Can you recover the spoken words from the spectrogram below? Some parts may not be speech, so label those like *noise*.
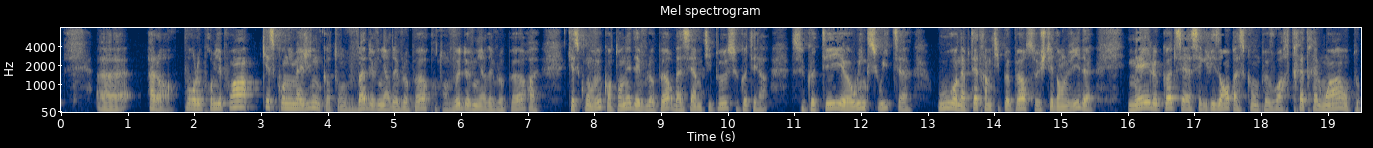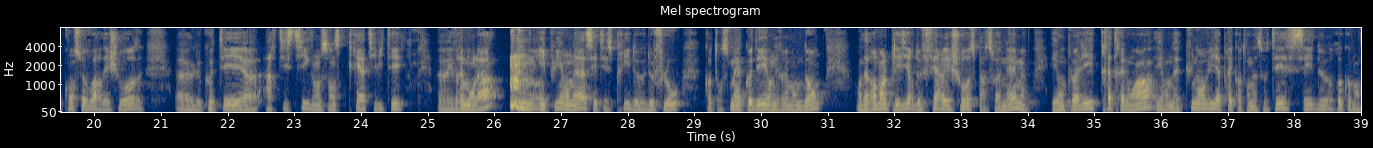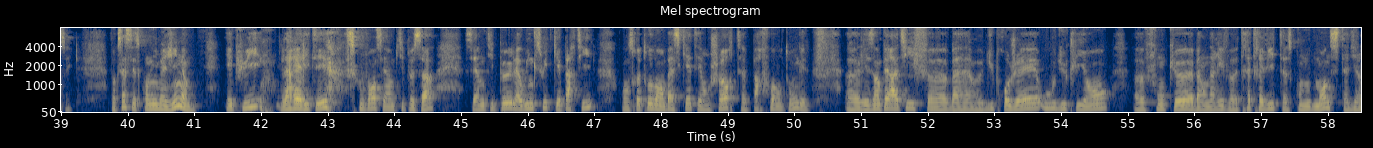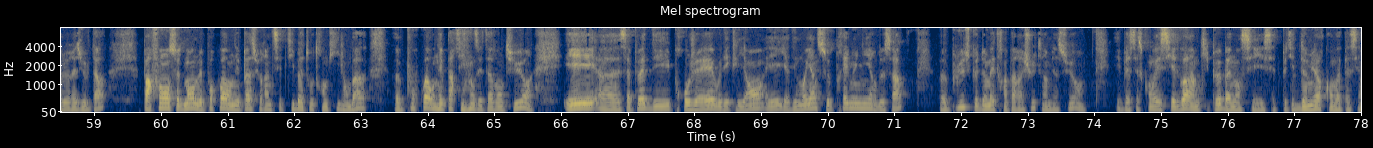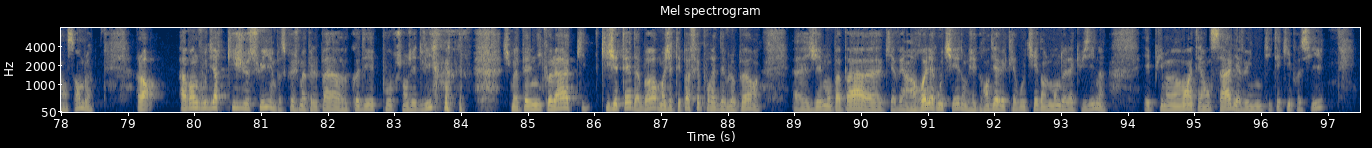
Euh, alors, pour le premier point, qu'est-ce qu'on imagine quand on va devenir développeur, quand on veut devenir développeur? Qu'est-ce qu'on veut quand on est développeur? Bah, C'est un petit peu ce côté-là, ce côté Wingsuite où on a peut-être un petit peu peur de se jeter dans le vide. Mais le code, c'est assez grisant parce qu'on peut voir très très loin, on peut concevoir des choses. Euh, le côté euh, artistique, dans le sens créativité, euh, est vraiment là. *clears throat* Et puis, on a cet esprit de flow. Quand on se met à coder, on est vraiment dedans. On a vraiment le plaisir de faire les choses par soi-même et on peut aller très très loin et on n'a qu'une envie après quand on a sauté, c'est de recommencer. Donc ça, c'est ce qu'on imagine. Et puis, *laughs* la réalité, *laughs* souvent, c'est un petit peu ça. C'est un petit peu la wingsuit qui est partie. On se retrouve en basket et en short, parfois en tongs. Euh, les impératifs euh, bah, du projet ou du client euh, font que bah, on arrive très très vite à ce qu'on nous demande, c'est-à-dire le résultat. Parfois, on se demande mais pourquoi on n'est pas sur un de ces petits bateaux tranquilles en bas? Euh, Pourquoi on est parti *laughs* dans cette aventure? Et euh, ça peut être des projets ou des clients, et il y a des moyens de se prémunir de ça. Euh, plus que de mettre un parachute, hein, bien sûr. Et bien, c'est ce qu'on va essayer de voir un petit peu bah, dans ces, cette petite demi-heure qu'on va passer ensemble. Alors, avant de vous dire qui je suis, parce que je m'appelle pas euh, Codé pour changer de vie, *laughs* je m'appelle Nicolas. Qui, j'étais d'abord Moi, j'étais pas fait pour être développeur. Euh, j'ai mon papa euh, qui avait un relais routier, donc j'ai grandi avec les routiers dans le monde de la cuisine. Et puis ma maman était en salle, il y avait une petite équipe aussi.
